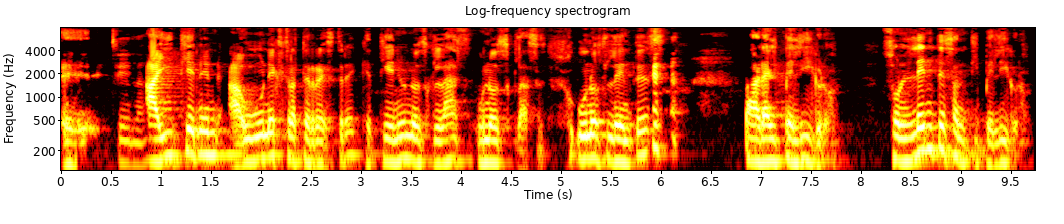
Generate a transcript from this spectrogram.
eh, ahí tienen a un extraterrestre que tiene unos, glass, unos glasses, unos lentes para el peligro. Son lentes antipeligro.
